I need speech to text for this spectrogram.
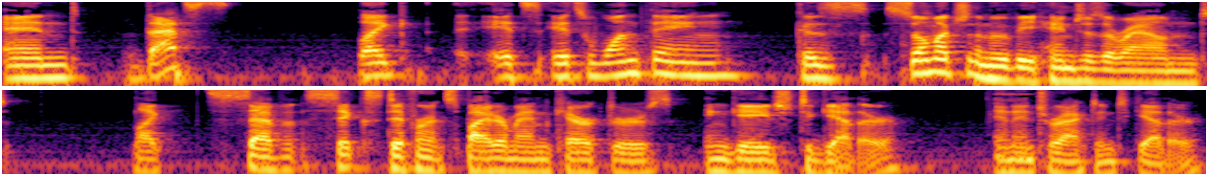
And that's like it's it's one thing cuz so much of the movie hinges around like seven six different Spider-Man characters engaged together and interacting together.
